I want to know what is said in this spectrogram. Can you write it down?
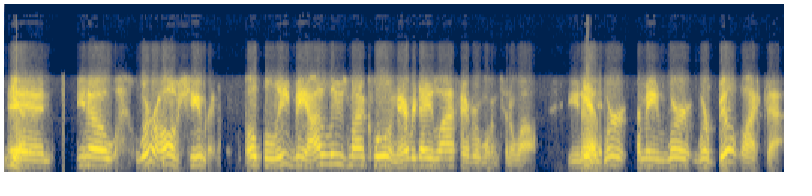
Yeah. And you know, we're all human. Oh, believe me, I lose my cool in everyday life every once in a while. You know, Yeah. we're I mean, we're we're built like that.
